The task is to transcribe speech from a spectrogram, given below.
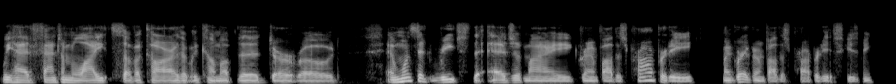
We had phantom lights of a car that would come up the dirt road. And once it reached the edge of my grandfather's property, my great grandfather's property, excuse me,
